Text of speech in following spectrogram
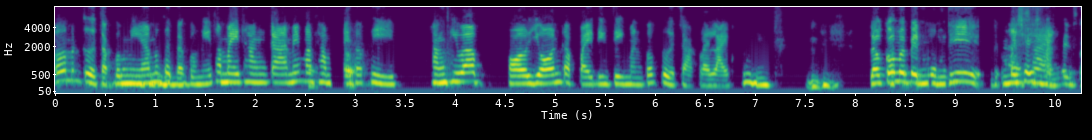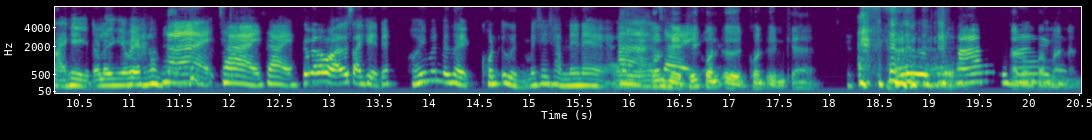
เออมันเกิดจากตรงเนี้ยมันเกิดจากตรงนี้ทำไมทางการไม่มาทำอะไรสักทีทั้งที่ว่าพอย้อนกลับไปจริง ๆ มันก็เกิดจากหลาย ๆ คน แล้วก็มันเป็นมุมที่ไม่ใช่ใช่ฉันเป็นสาเหตุอะไรเงี้ยไหมคะใช่ใช่ใช่คือเราบอกว่าเออสาเหตุเนี่ยเฮ้ยมันเป็นแต่คนอื่นไม่ใช่ฉันแน่ๆอะไรอ่าเงี้ยต้นเหตุที่คนอื่นคนอื่นแก้เออใช่อารมณ์ปใช่ระมาณนั้น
